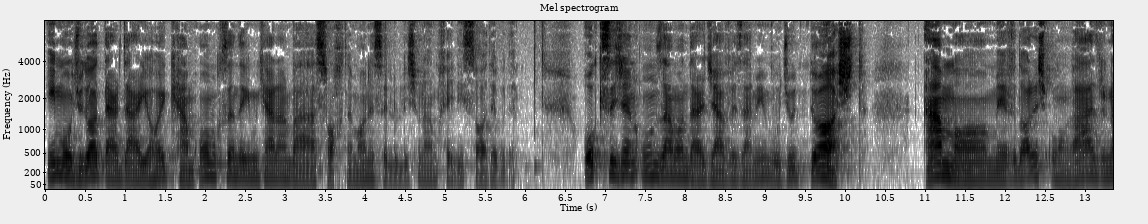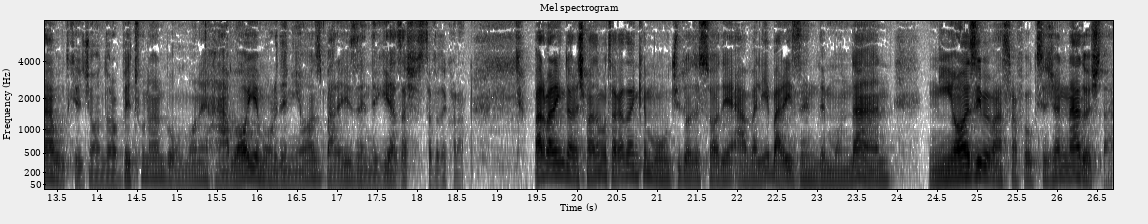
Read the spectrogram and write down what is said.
این موجودات در دریاهای کم عمق زندگی می‌کردن و ساختمان سلولیشون هم خیلی ساده بوده. اکسیژن اون زمان در جو زمین وجود داشت. اما مقدارش اونقدر نبود که جاندار بتونن به عنوان هوای مورد نیاز برای زندگی ازش استفاده کنن. برای این دانشمندان معتقدند که موجودات ساده اولیه برای زنده موندن نیازی به مصرف اکسیژن نداشتن.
